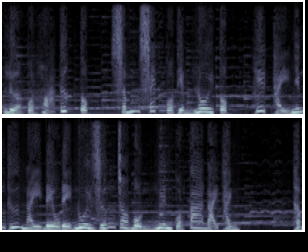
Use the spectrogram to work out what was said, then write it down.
Lửa của hỏa tước tộc sấm sét của thiểm lôi tộc, hết thảy những thứ này đều để nuôi dưỡng cho bổn nguyên của ta đại thành. Thậm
